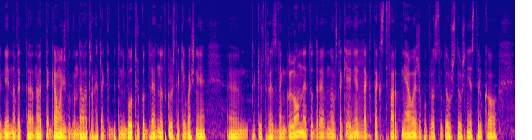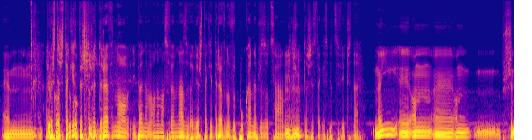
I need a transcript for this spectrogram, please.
y, nie? Nawet, ta, nawet ta gałąź wyglądała trochę tak, jakby to nie było tylko drewno, tylko już takie właśnie, takie już trochę zwęglone to drewno, już takie, nie? Mhm. Tak, tak stwardniałe, że po prostu to już, to już nie jest tylko um, Ale tylko, wiesz, też takie, wiesz, trochę drewno, nie pamiętam, ono ma swoją nazwę, wiesz, takie drewno wypłukane przez ocean, mhm. też, też jest takie specyficzne. No i y, on, y, on przy,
